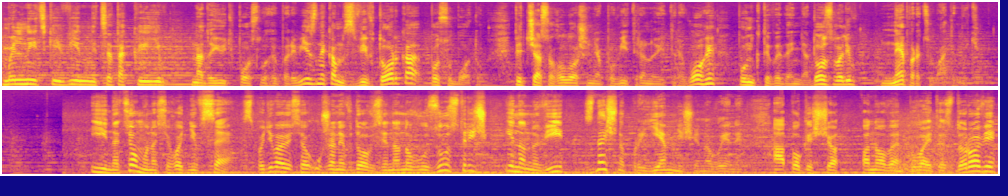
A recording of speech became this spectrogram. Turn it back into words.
Хмельницький, Вінниця та Київ надають послуги перевізникам з вівторка по суботу. Під час оголошення повітряної тривоги пункти видання дозволів не працюватимуть. І на цьому на сьогодні все. Сподіваюся, уже невдовзі на нову зустріч і на нові, значно приємніші новини. А поки що, панове, бувайте здорові,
